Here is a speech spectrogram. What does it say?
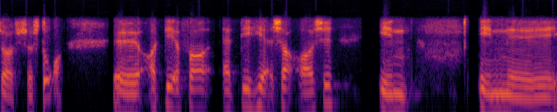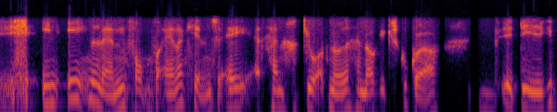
så, så stor. Øh, og derfor er det her så også en en, øh, en en eller anden form for anerkendelse af, at han har gjort noget, han nok ikke skulle gøre. Det er ikke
